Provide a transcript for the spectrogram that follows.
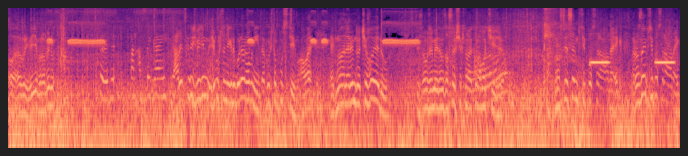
Ale dobrý, vidím rovinu. Pan Asegaj, Já vždycky, když vidím, že už to někde bude rovný, tak už to pustím, ale jakmile nevím, do čeho jedu, si samozřejmě jdem zase všechno jako na oči, že. Tak prostě jsem připosránek, hrozný připosránek.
